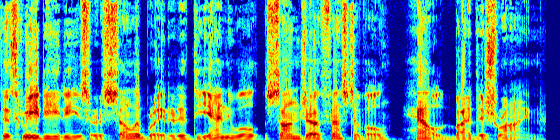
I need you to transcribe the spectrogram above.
The three deities are celebrated at the annual Sanja festival held by the shrine.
